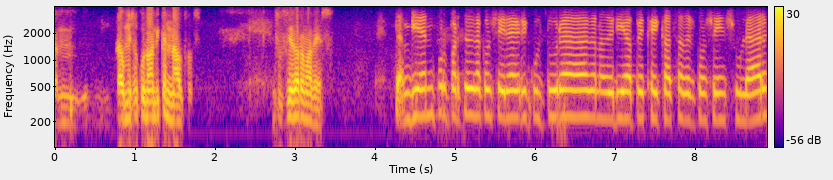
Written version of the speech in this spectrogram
amb preu més econòmic en naltros. Sociedad de Ramaders. También por parte de la Consejería de Agricultura, Ganadería, Pesca y Caza del Consejo Insular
